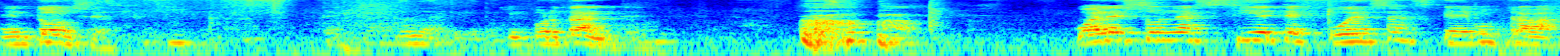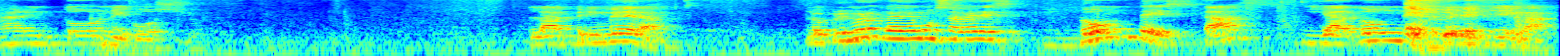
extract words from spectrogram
entonces, importante. ¿Cuáles son las siete fuerzas que debemos trabajar en todo negocio? La primera, lo primero que debemos saber es dónde estás y a dónde quieres llegar.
